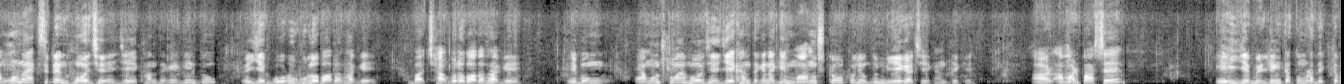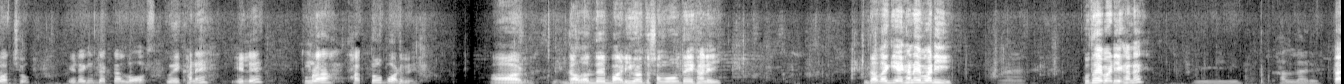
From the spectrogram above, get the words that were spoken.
এমনও অ্যাক্সিডেন্ট হয়েছে যে এখান থেকে কিন্তু এই যে গরুগুলো বাঁধা থাকে বা ছাগলও বাঁধা থাকে এবং এমন সময় হয়েছে যে এখান থেকে নাকি মানুষকেও পর্যন্ত নিয়ে গেছে এখান থেকে। আর আমার পাশে এই যে বিল্ডিংটা তোমরা দেখতে পাচ্ছ, এটা কিন্তু একটা লস তো এখানে এলে তোমরা থাকতেও পারবে। আর দাদাদের বাড়ি হয়তো সম্ভবত এখানেই। দাদা কি এখানে বাড়ি? কোথায় বাড়ি এখানে? তা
